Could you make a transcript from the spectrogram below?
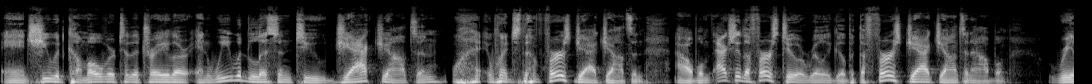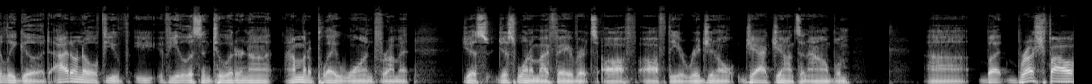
and she would come over to the trailer and we would listen to Jack Johnson, which the first Jack Johnson album, actually the first two are really good, but the first Jack Johnson album really good. I don't know if you've if you listened to it or not. I'm going to play one from it. Just just one of my favorites off off the original Jack Johnson album. Uh, but brush fire,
